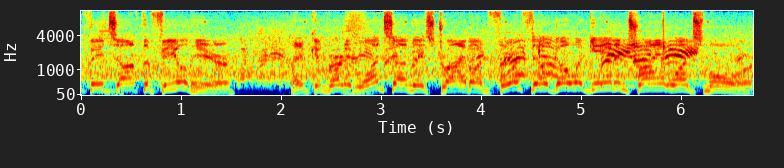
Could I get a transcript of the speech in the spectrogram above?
Offense off the field here. They've converted once on this drive. On fourth, they'll go again and try it once more.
